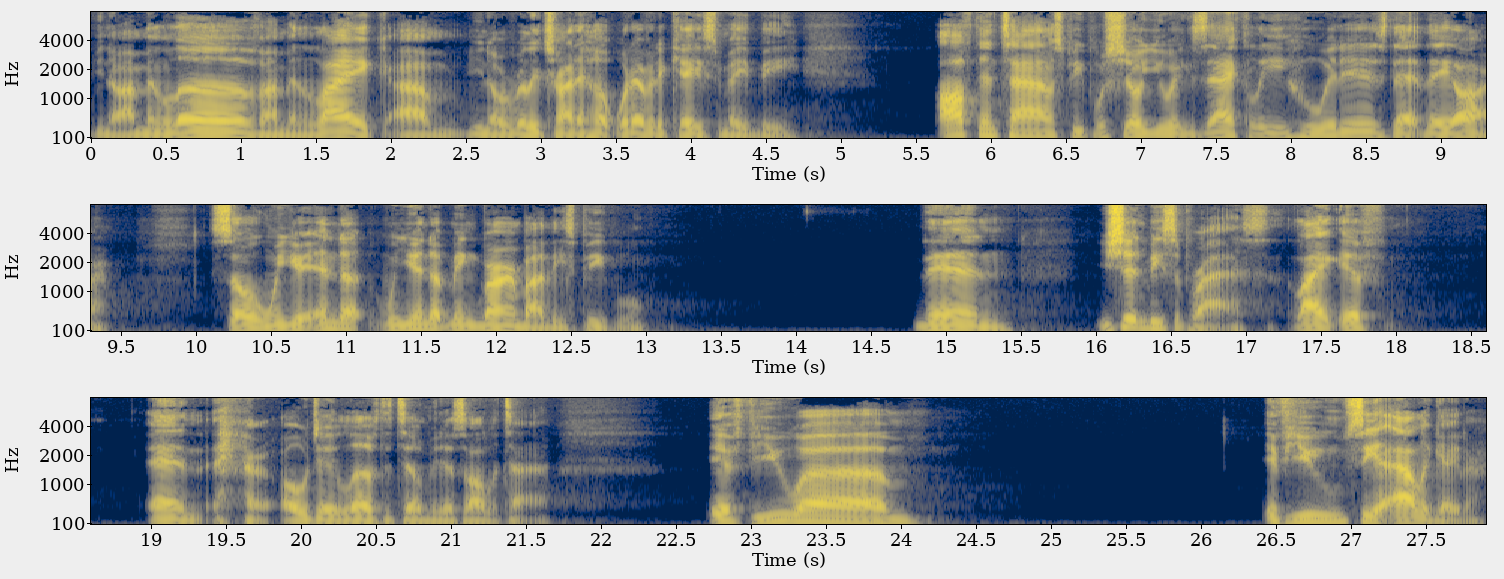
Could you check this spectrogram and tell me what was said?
you know I'm in love, I'm in like, I'm you know really trying to help, whatever the case may be. Oftentimes, people show you exactly who it is that they are. So when you end up when you end up being burned by these people, then you shouldn't be surprised. Like if, and OJ loves to tell me this all the time. If you um if you see an alligator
